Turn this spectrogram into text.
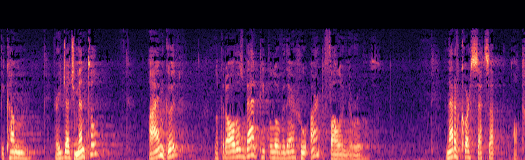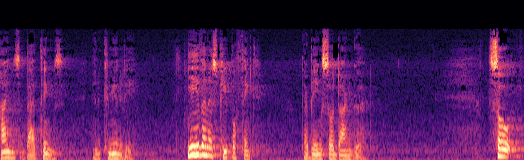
become very judgmental. I'm good. Look at all those bad people over there who aren't following the rules. And that, of course, sets up all kinds of bad things in a community, even as people think they're being so darn good. So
